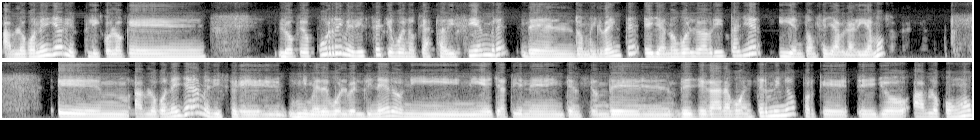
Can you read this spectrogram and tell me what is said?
Hablo con ella, le explico lo que lo que ocurre y me dice que bueno, que hasta diciembre del 2020 ella no vuelve a abrir taller y entonces ya hablaríamos. Eh, hablo con ella, me dice que ni me devuelve el dinero ni, ni ella tiene intención de, de llegar a buen término porque eh, yo hablo con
